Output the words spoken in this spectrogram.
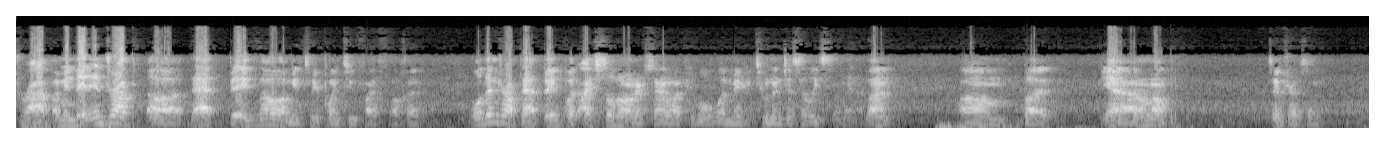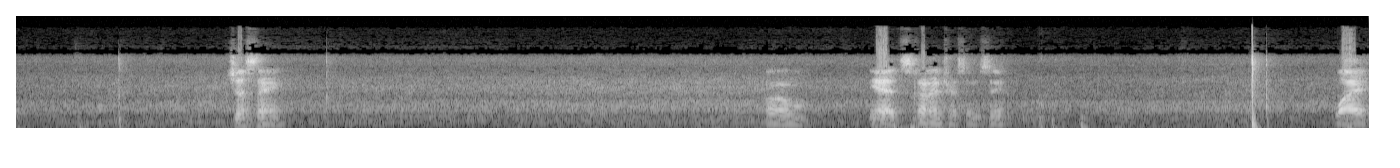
drop. I mean, they didn't drop uh, that big though. I mean, 3.25. Okay. Well, it didn't drop that big, but I still don't understand why people would maybe tune in just at least to the main event. Um, but yeah, I don't know. It's interesting. Just saying. Um, yeah, it's kind of interesting to see why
